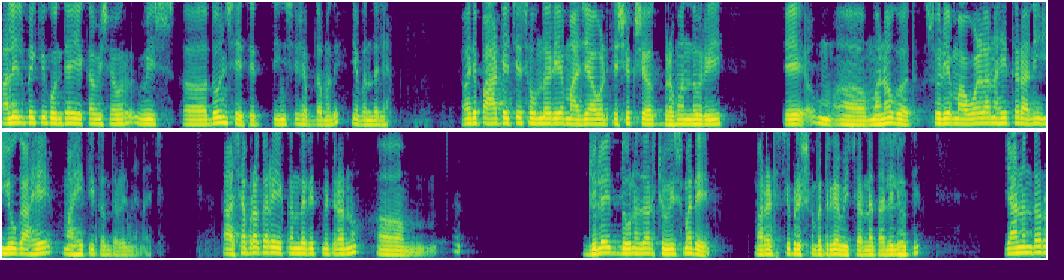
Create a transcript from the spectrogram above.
खालीलपैकी कोणत्याही एका विषयावर वीस दोनशे ते तीनशे शब्दामध्ये निबंध लिहा. ते पहाटेचे सौंदर्य माझे आवडते शिक्षक भ्रमणधोरी ते मनोगत सूर्य मावळला नाही तर आणि युग आहे माहिती तंत्रज्ञानाचे. तर अशा प्रकारे एकंदरीत मित्रांनो जुलै दोन हजार चोवीसमध्ये मराठीची प्रश्नपत्रिका विचारण्यात आलेली होती. यानंतर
